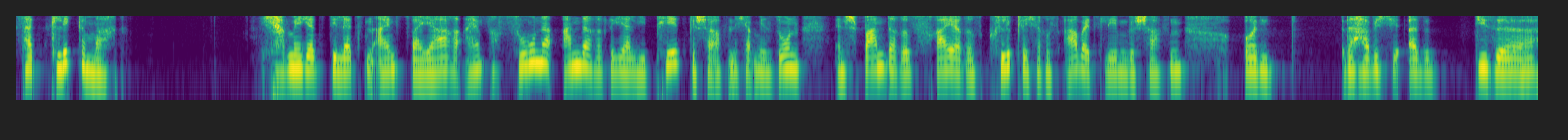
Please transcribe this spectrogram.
es hat Klick gemacht. Ich habe mir jetzt die letzten ein, zwei Jahre einfach so eine andere Realität geschaffen. Ich habe mir so ein entspannteres, freieres, glücklicheres Arbeitsleben geschaffen. Und da habe ich also diese,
